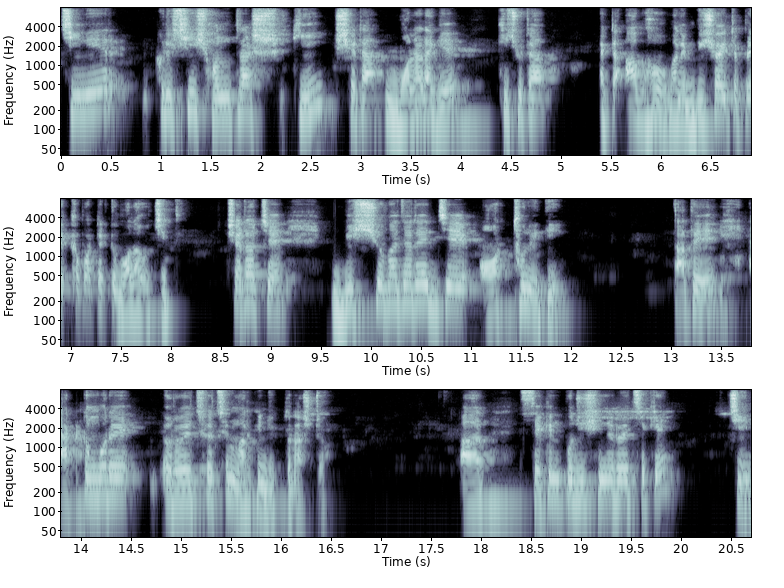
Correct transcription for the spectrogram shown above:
চীনের কৃষি সন্ত্রাস কি, সেটা বলার আগে কিছুটা একটা আবহ মানে বিষয়টা, প্রেক্ষাপটটা একটু বলা উচিত। সেটা হচ্ছে, বিশ্ববাজারের যে অর্থনীতি, তাতে এক নম্বরে রয়েছে হচ্ছে মার্কিন যুক্তরাষ্ট্র। আর সেকেন্ড পজিশনে রয়েছে কে? চীন।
